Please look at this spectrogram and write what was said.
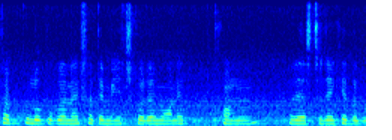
সবগুলো উপকরণ একসাথে মিক্স করে আমি অনেকক্ষণ রেস্টে রেখে দেব।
